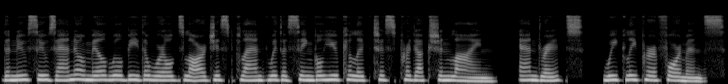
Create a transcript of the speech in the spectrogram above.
the new Suzano mill will be the world's largest plant with a single eucalyptus production line. Andritz, weekly performance,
